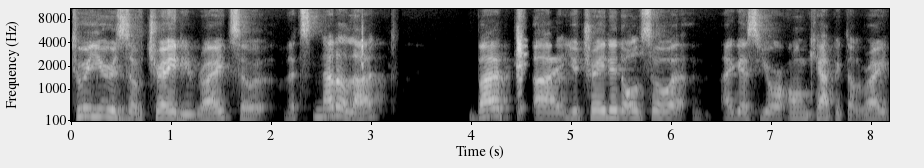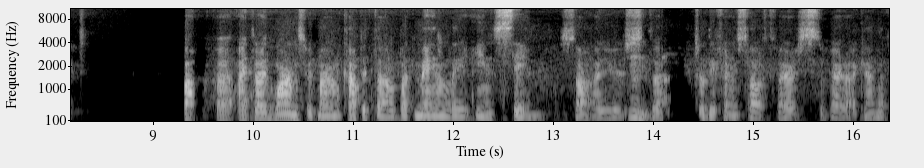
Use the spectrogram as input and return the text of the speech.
two years of trading, right? So that's not a lot, but uh, you traded also, uh, I guess, your own capital, right? Uh, I tried once with my own capital, but mainly in sim. So I used mm. uh, two different softwares where I kind of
